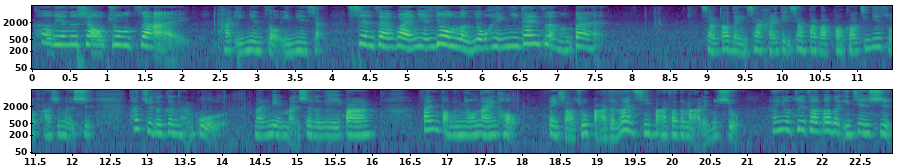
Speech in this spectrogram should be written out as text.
可怜的小猪仔，他一面走一面想：现在外面又冷又黑，你该怎么办？想到等一下还得向爸爸报告今天所发生的事，他觉得更难过了，满脸满身的泥巴，翻倒的牛奶桶，被小猪拔得乱七八糟的马铃薯，还有最糟糕的一件事，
